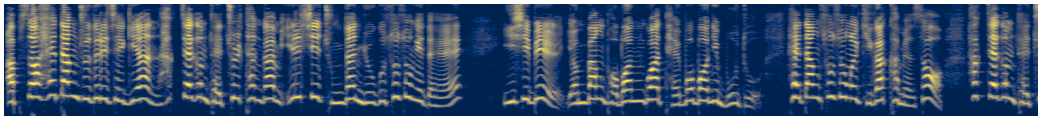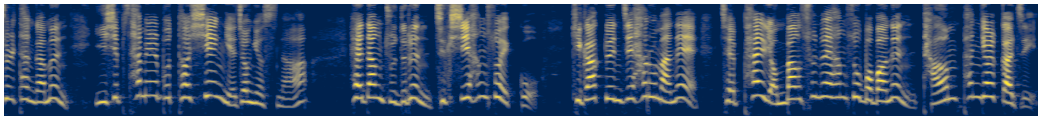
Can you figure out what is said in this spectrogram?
앞서 해당 주들이 제기한 학자금 대출 탕감 일시 중단 요구 소송에 대해 20일 연방 법원과 대법원이 모두 해당 소송을 기각하면서 학자금 대출 탕감은 23일부터 시행 예정이었으나 해당 주들은 즉시 항소했고 기각된 지 하루 만에 제8연방 순회 항소법원은 다음 판결까지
